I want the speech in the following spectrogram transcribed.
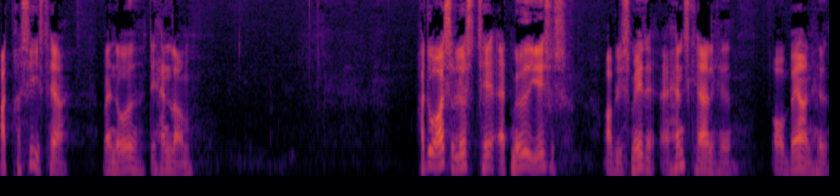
ret præcist her, hvad noget det handler om. Har du også lyst til at møde Jesus og blive smittet af hans kærlighed, overbærenhed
